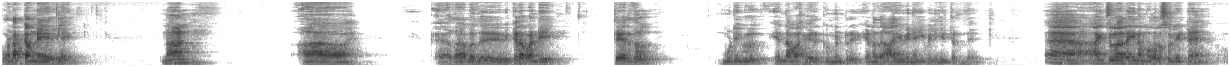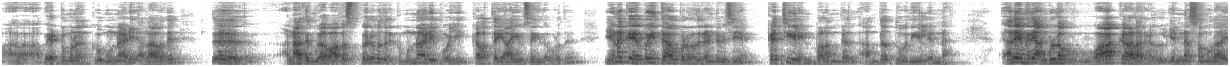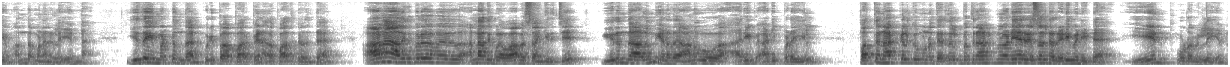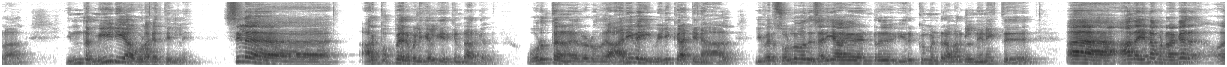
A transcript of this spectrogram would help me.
வணக்கம் நேயர்களே. நான் அதாவது விக்கிரவாண்டி தேர்தல் முடிவு என்னவாக இருக்கும் என்று எனது ஆய்வினை வெளியிட்டிருந்தேன். ஆக்சுவலாக அதை நான் முதல்ல சொல்லிட்டேன். வேட்புமனுக்கு முன்னாடி அதாவது து- அதிமுக வாபஸ் பெறுவதற்கு முன்னாடி போய் களத்தை ஆய்வு செய்த பொழுது எனக்கு எப்பயும் தேவைப்படுறது ரெண்டு விஷயம். கட்சிகளின் பலங்கள் அந்த தொகுதியில் என்ன? அதே மாதிரி அங்குள்ள வாக்காளர்கள் என்ன சமுதாயம் அந்த மனநிலை என்ன? இதை மட்டும்தான் குறிப்பாக பார்ப்பேன் அதை பார்த்துட்டு வந்துட்டேன். ஆனால் அதுக்கு பிறகு அதிமுக வாபஸ் வாங்கிருச்சு. இருந்தாலும் எனது அனுபவ அறி அடிப்படையில் பத்து நாட்களுக்கு முன்னே தேர்தலுக்கு பத்து நாட்களுக்கு முன்னாடியே ரிசல்ட்டை ரெடி பண்ணிட்டேன். ஏன் போடவில்லை என்றால் இந்த மீடியா உலகத்தில் சில அற்பப்பேர்வழிகள் இருக்கின்றார்கள். ஒருத்தனோட அறிவை வெளிக்காட்டினால் இவர் சொல்லுவது சரியாக என்று இருக்கும் என்று அவர்கள் நினைத்து அதை என்ன பண்ணுறாங்க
